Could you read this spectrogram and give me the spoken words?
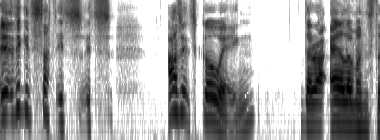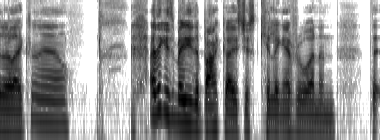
I think it's it's it's as it's going, there are elements that are like, well, I think it's mainly the bad guys just killing everyone, and the,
